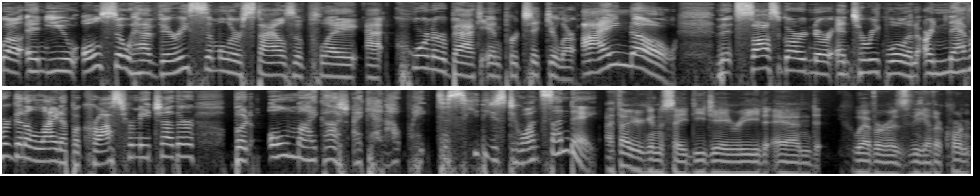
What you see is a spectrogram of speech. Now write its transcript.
Well, and you also have very similar styles of play at cornerback in particular. I know that Sauce Gardner and Tariq Woolen are never going to line up across from each other, but oh my gosh, I cannot wait to see these two on Sunday. I thought you were going to say DJ Reed and whoever is the other corner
